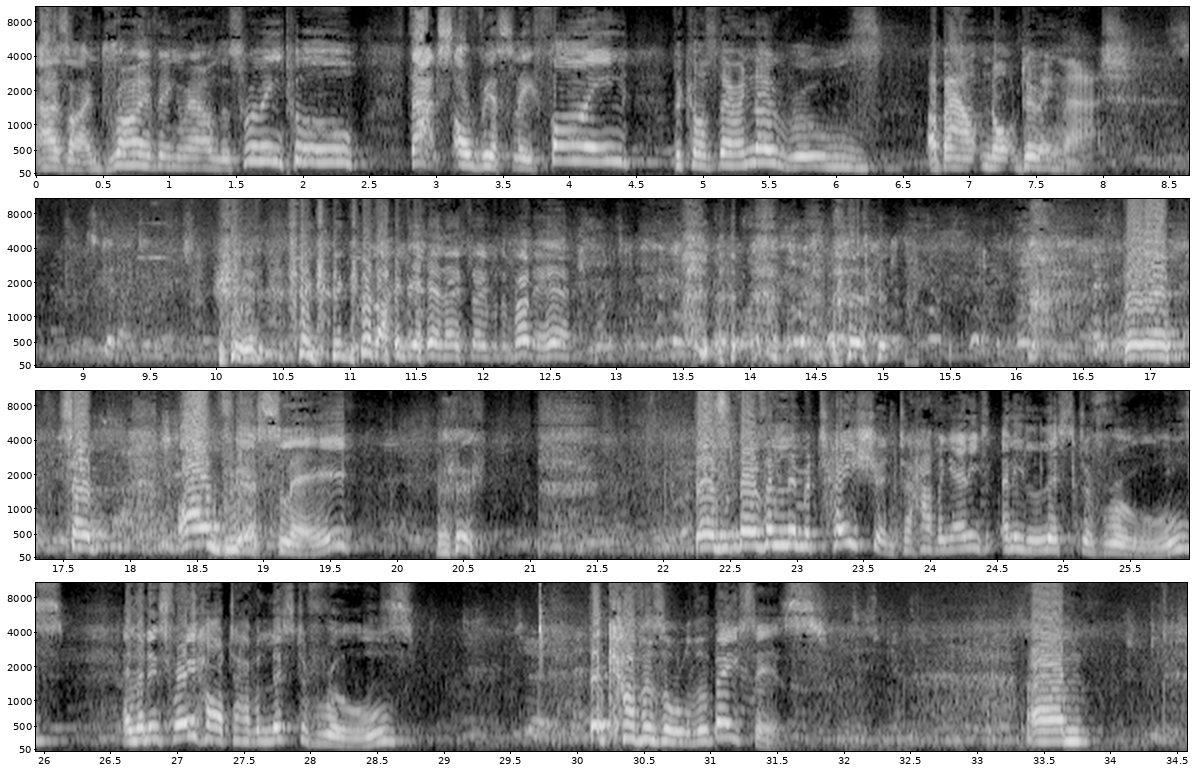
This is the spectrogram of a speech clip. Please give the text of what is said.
as I'm driving around the swimming pool. That's obviously fine because there are no rules about not doing that. It's a good idea. good, good idea, they say for the front here. but, uh, so, obviously, there's, there's a limitation to having any, any list of rules, and then it's very hard to have a list of rules that covers all of the bases. Um,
